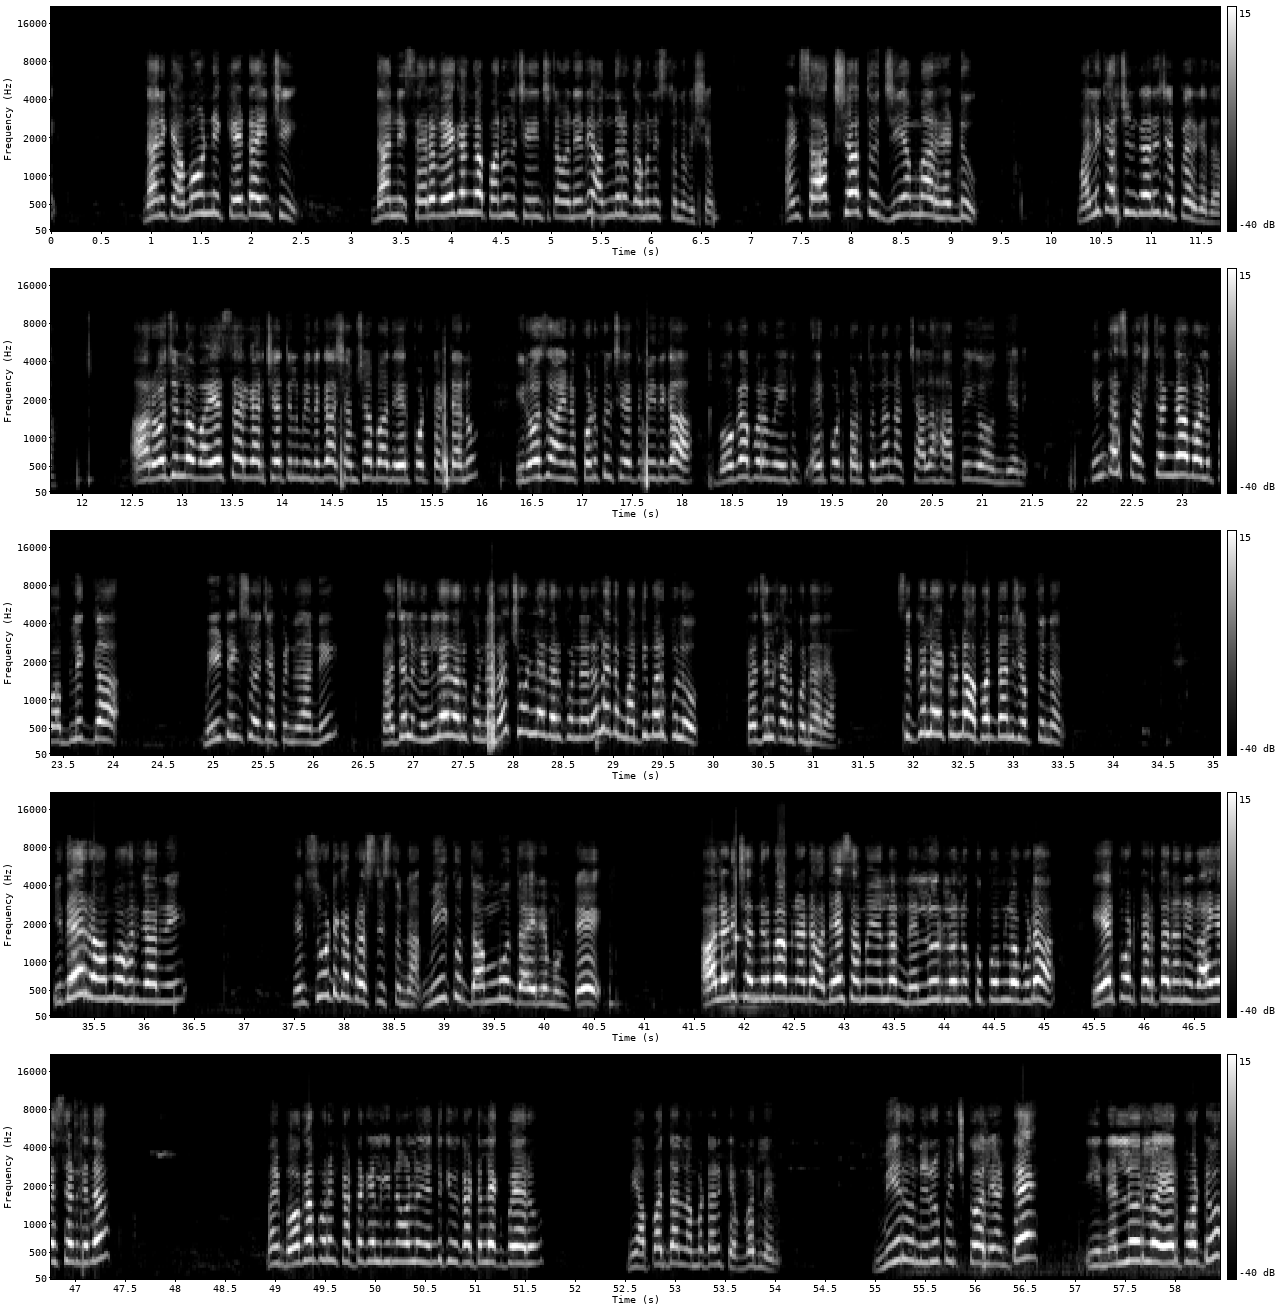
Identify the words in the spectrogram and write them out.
దానికి అమౌంట్ని కేటాయించి దాన్ని శరవేగంగా పనులు చేయించడం అనేది అందరూ గమనిస్తున్న విషయం. అండ్ సాక్షాత్తు జిఎంఆర్ హెడ్ మల్లికార్జున్ గారు చెప్పారు కదా. ఆ రోజుల్లో వైఎస్ఆర్ గారి చేతుల మీదుగా శంషాబాద్ ఎయిర్పోర్ట్ కట్టాను. ఈరోజు ఆయన కొడుకుల చేతి మీదుగా భోగాపురం ఎయిర్పోర్ట్ కడుతున్నా నాకు చాలా హ్యాపీగా ఉంది అని. ఇంత స్పష్టంగా వాళ్ళు పబ్లిక్గా మీటింగ్స్లో చెప్పిన దాన్ని ప్రజలు వినలేదనుకున్నారా చూడలేదనుకున్నారా లేదా మతి మరుపులు ప్రజలకు అనుకున్నారా? సిగ్గు లేకుండా అబద్ధాన్ని చెప్తున్నారు. ఇదే రామ్మోహన్ గారిని నేను సూటిగా ప్రశ్నిస్తున్నా మీకు దమ్ము ధైర్యం ఉంటే ఆల్రెడీ చంద్రబాబు నాయుడు అదే సమయంలో నెల్లూరులోను కుప్పంలో కూడా ఎయిర్పోర్ట్ కడతానని రాయేశాడు కదా? మరి భోగాపురం కట్టగలిగిన వాళ్ళు ఎందుకు ఇవి కట్టలేకపోయారు? మీ అబద్ధాలు నమ్మటానికి ఎవ్వరు లేరు. మీరు నిరూపించుకోవాలి అంటే ఈ నెల్లూరులో ఎయిర్పోర్టు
